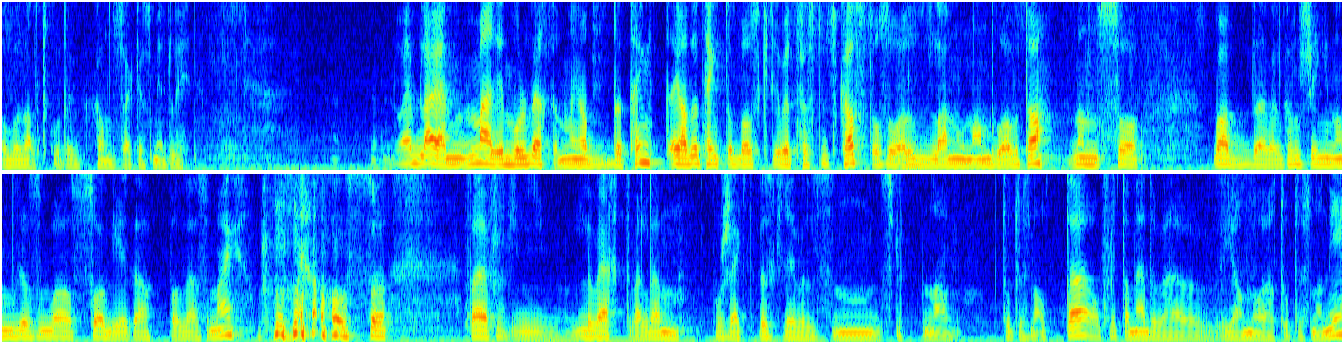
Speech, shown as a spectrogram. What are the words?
overalt hvor det kan søkes midler. Jeg ble mer involvert enn jeg hadde tenkt. Jeg hadde tenkt å bare skrive et førsteutkast, og så la noen andre overta. Men så var det vel kanskje ingen andre som var så gira på det som meg. og så For jeg leverte vel den prosjektbeskrivelsen slutten av 2008 og flytta nedover i januar 2009.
